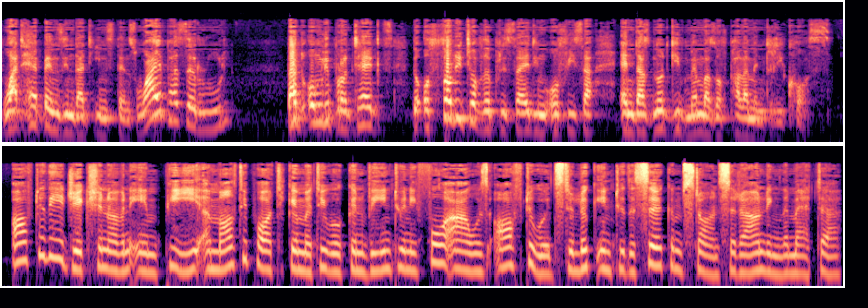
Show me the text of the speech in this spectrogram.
What happens in that instance? Why pass a rule that only protects the authority of the presiding officer and does not give members of Parliament recourse? After the ejection of an MP, a multi-party committee will convene 24 hours afterwards to look into the circumstance surrounding the matter.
